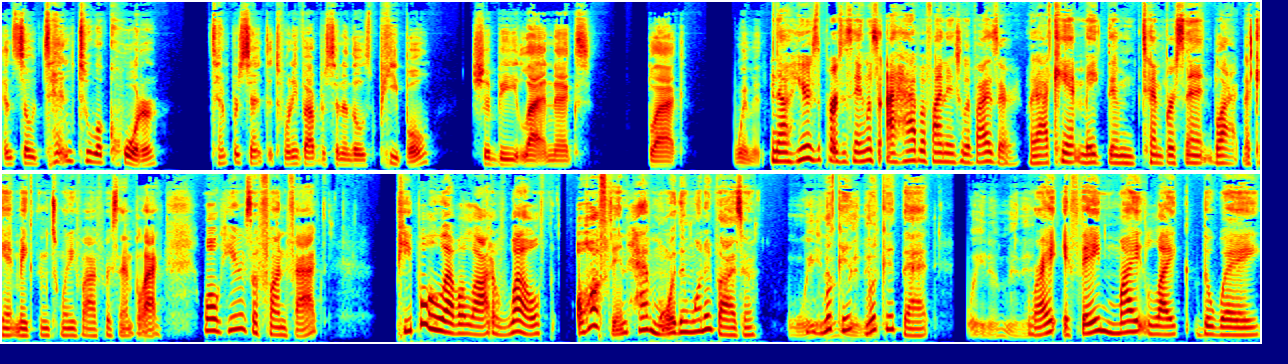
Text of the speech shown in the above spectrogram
And so 10 to a quarter, 10% to 25% of those people should be Latinx, black women. Now here's the person saying, "Listen, I have a financial advisor. Like I can't make them 10% black. I can't make them 25% black." Well, here's a fun fact. People who have a lot of wealth often have more than one advisor. Wait look a at minute. look at that, Wait a minute. right? If they might like the way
